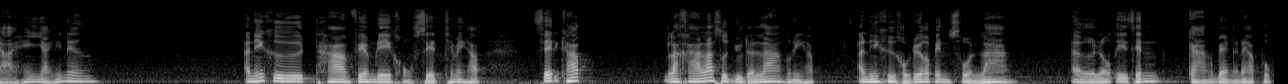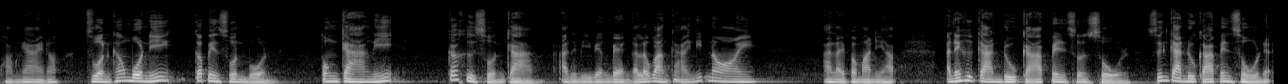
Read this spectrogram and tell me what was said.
ยายให้ใหญ่นิดนึง อันนี้คือ time frame day ของเซตใช่ไหมครับ เซตครับ ราคาล่าสุดอยู่ด้านล่างตรงนี้ครับ อันนี้คือเขาเรียกว่าเป็นโซนล่าง เออลองตีเส้นกลางแบ่งกันนะครับเพื่อความง่ายเนาะ ส่วนข้างบนนี้ก็เป็นโซนบน ตรงกลางนี้ก็คือโซนกลาง อาจจะมีแบ่งๆกันระหว่างกลางนิดหน่อย อะไรประมาณนี้ครับ อันนี้คือการดูกราฟเป็นโซนโซนซึ่งการดูกราฟเป็นโซนเนี่ย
